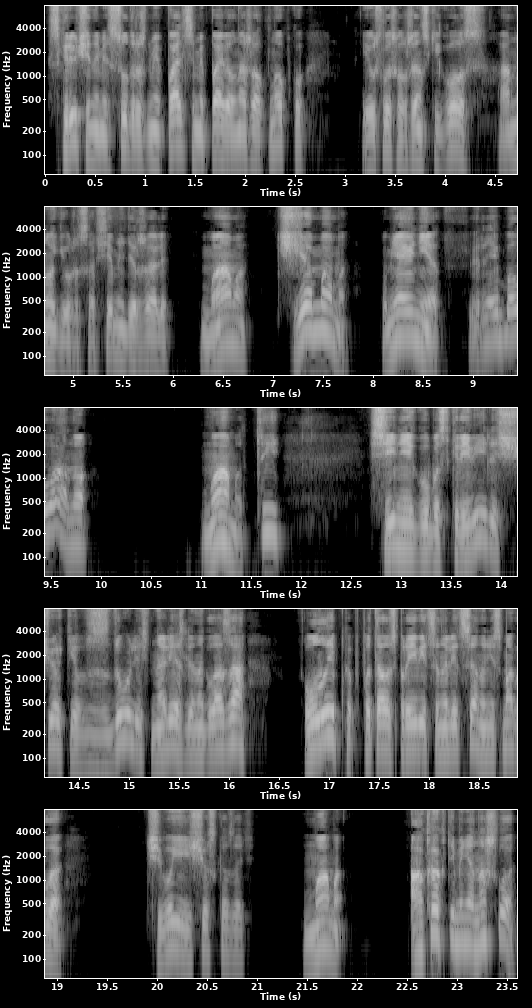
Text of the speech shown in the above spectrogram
Скрюченными, судорожными пальцами Павел нажал кнопку и услышал женский голос, а ноги уже совсем не держали. «Мама? Чья мама? У меня ее нет. Вернее, была, но...» «Мама, ты...» Синие губы скривились, щеки вздулись, налезли на глаза. Улыбка попыталась проявиться на лице, но не смогла. Чего ей еще сказать? «Мама, а как ты меня нашла?»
